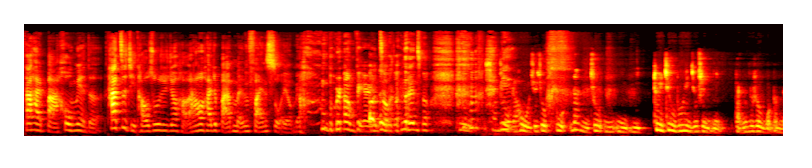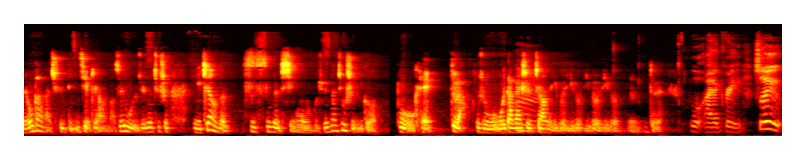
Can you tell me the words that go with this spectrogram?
他还把后面的他自己逃出去就好，然后他就把门反锁，有没有？不让别人走的那种。对，然后我觉得就不，那你就你你你对这种东西就是你，反正就是我们没有办法去理解这样嘛，所以我就觉得就是你这样的自私的行为，我觉得那就是一个不 OK，对吧？就是我我大概是这样的一个、嗯、一个一个一个嗯，对。我 I agree，所以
